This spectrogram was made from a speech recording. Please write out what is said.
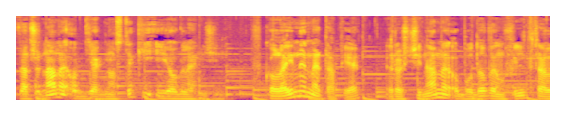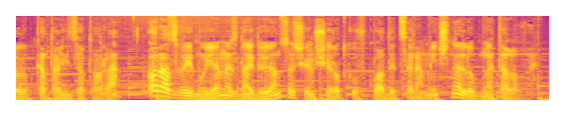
zaczynamy od diagnostyki i oględzin. W kolejnym etapie rozcinamy obudowę filtra lub katalizatora oraz wyjmujemy znajdujące się w środku wkłady ceramiczne lub metalowe.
